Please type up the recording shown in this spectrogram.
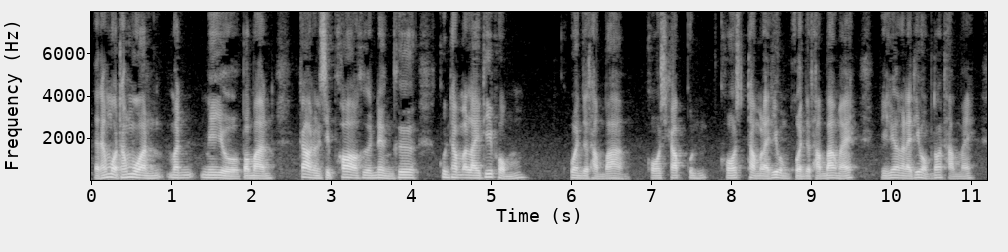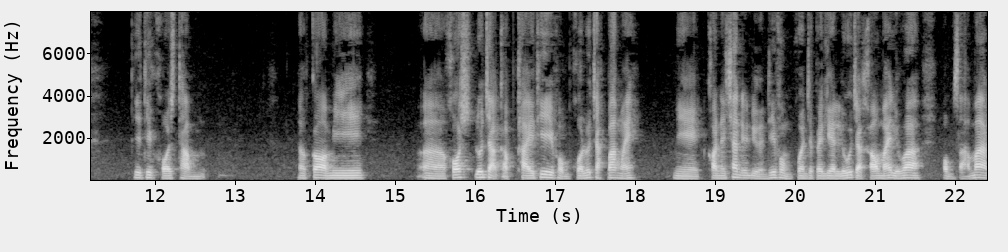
แต่ทั้งหมดทั้งมวลมันมีอยู่ประมาณ 9ถึง10 ข้อคือ 1 คือ คุณทำอะไรที่ผมควรจะทำบ้างโค้ชครับคุณโค้ชทำอะไรที่ผมควรจะทำบ้างไหมมีเรื่องอะไรที่ผมต้องทํำไหมที่ที่โค้ชทำแล้วก็มีโค้ชรู้จักกับใครที่ผมควรรู้จักบ้างไหมมีคอนเนคชันอื่น ๆ ที่ผมควรจะไปเรียนรู้จากเขาไหมหรือว่าผมสามารถ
